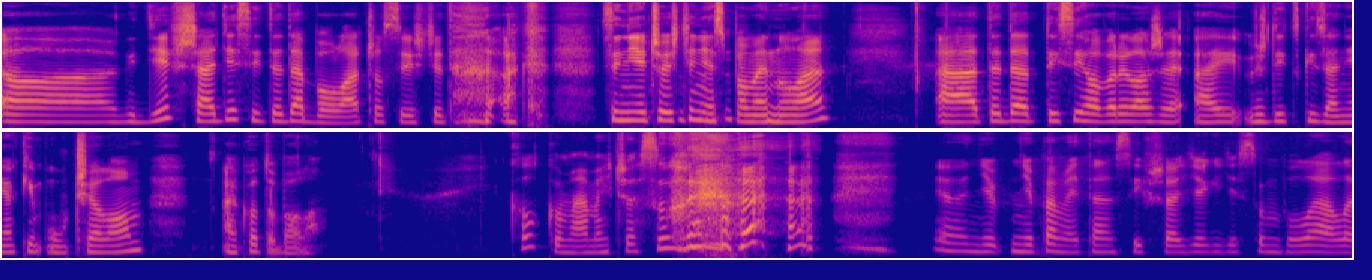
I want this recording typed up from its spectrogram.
Uh, kde všade si teda bola, čo si ešte, ak si niečo ešte nespomenula. A teda ty si hovorila, že aj vždycky za nejakým účelom. Ako to bolo? Koľko máme času? ja ne, nepamätám si všade, kde som bola, ale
